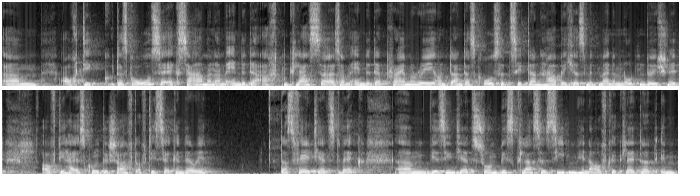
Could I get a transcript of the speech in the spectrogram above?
ähm, auch die, das große Examen am Ende der achten Klasse, also am Ende der Primary und dann das große Zittern, habe ich es mit meinem Notendurchschnitt auf die Highschool geschafft, auf die Secondary. Das fällt jetzt weg. Ähm, wir sind jetzt schon bis Klasse 7 hinaufgeklettert im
